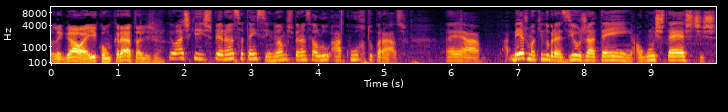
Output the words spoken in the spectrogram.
legal aí, concreta, Lígia? Eu acho que esperança tem sim, não é uma esperança a curto prazo. É, mesmo aqui no Brasil já tem alguns testes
